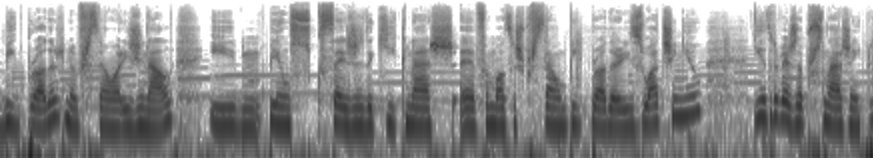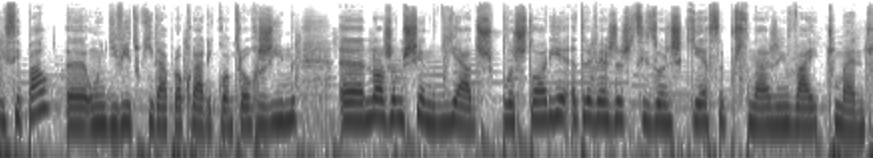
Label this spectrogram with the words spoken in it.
Big Brother, na versão original, e penso que seja daqui que nasce a famosa expressão Big Brother is watching you e através da personagem principal, uh, um indivíduo que irá procurar e contra o regime, uh, nós vamos sendo guiados pela história através das decisões que essa personagem vai tomando.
